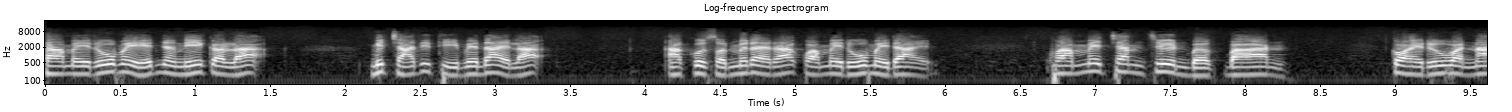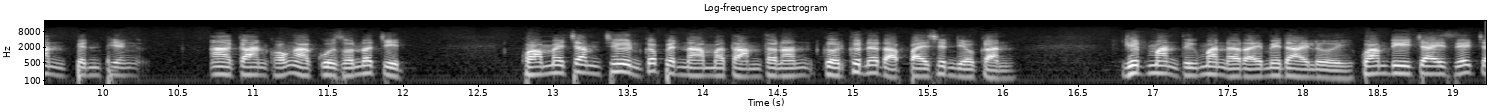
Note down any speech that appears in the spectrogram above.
ถ้าไม่รู้ไม่เห็นอย่างนี้ก็ละ มิจฉาทิฏฐิไม่ได้ละอกุศลไม่ได้ละความไม่รู้ไม่ได้ ความไม่แช่มชื่นเบิกบาน ก็ให้รู้ว่านั่นเป็นเพียงอาการของอกุศลจิต ความไม่แช่มชื่นก็เป็นนามธรรมเท่านั้นเกิดขึ้นและดับไปเช่นเดียวกัน ยึดมั่นถือมั่นอะไรไม่ได้เลย ความดีใจเสียใจ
